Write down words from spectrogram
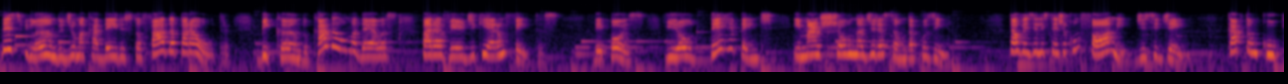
desfilando de uma cadeira estofada para outra, bicando cada uma delas para ver de que eram feitas. Depois virou de repente e marchou na direção da cozinha. Talvez ele esteja com fome, disse Jane. Capitão Cook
